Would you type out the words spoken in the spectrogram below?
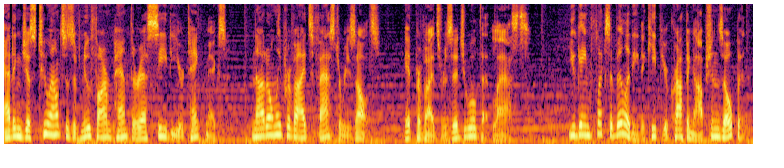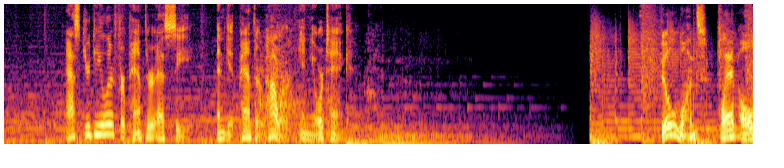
Adding just 2 ounces of Nufarm Panther SC to your tank mix not only provides faster results, it provides residual that lasts. You gain flexibility to keep your cropping options open. Ask your dealer for Panther SC and get Panther power in your tank. Fill once, plant all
